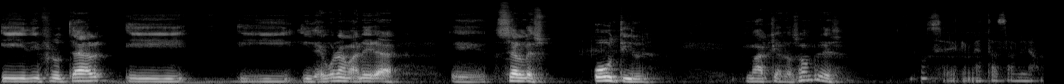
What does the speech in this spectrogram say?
y disfrutar y, de alguna manera eh, serles útil más que a los hombres. No sé de qué me estás hablando.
